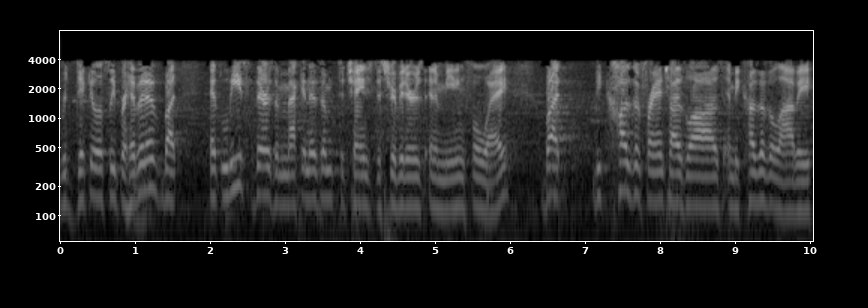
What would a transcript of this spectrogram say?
ridiculously prohibitive, but at least there's a mechanism to change distributors in a meaningful way. But because of franchise laws and because of the lobby,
